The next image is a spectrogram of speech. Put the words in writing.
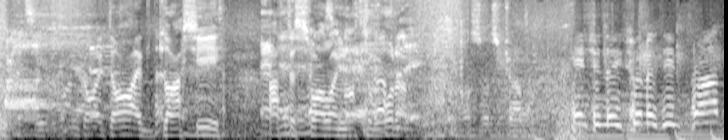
One guy died last year after swallowing lots of water. All sorts of trouble. Attention these swimmers in front.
